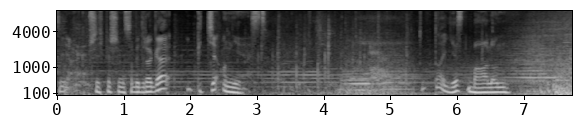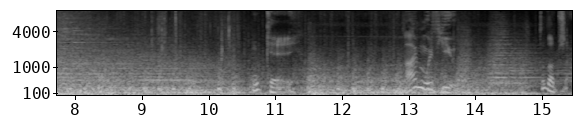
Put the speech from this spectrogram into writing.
To jak, przyspieszymy sobie drogę? Gdzie on jest? Tutaj jest balon. Okej, I'm with you. to dobrze.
